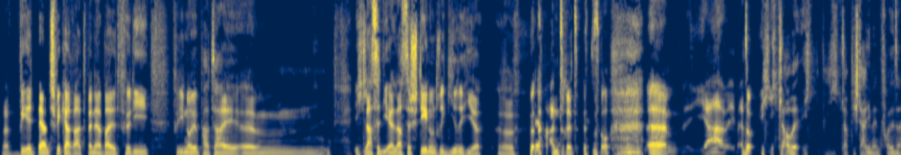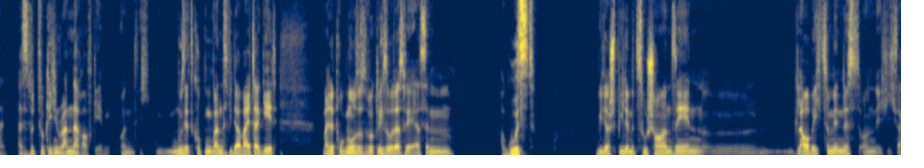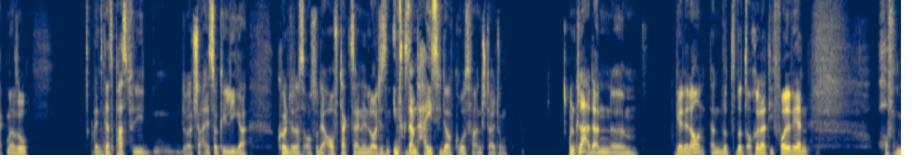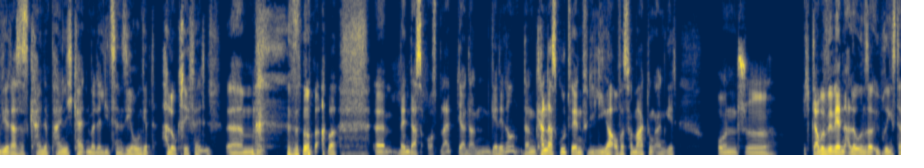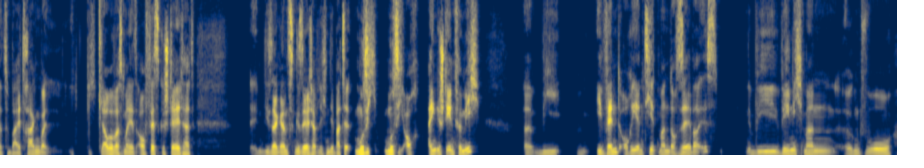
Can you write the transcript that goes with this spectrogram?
Äh, wählt Bernd Schwickerath, wenn er bald für die, für die neue Partei ähm, Ich lasse die Erlasse stehen und regiere hier äh, ja. antritt. So. Ähm, ja, also ich, ich glaube, ich, ich glaube, die Stadien werden voll sein. Also es wird wirklich einen Run darauf geben. Und ich muss jetzt gucken, wann es wieder weitergeht. Meine Prognose ist wirklich so, dass wir erst im August wieder Spiele mit Zuschauern sehen, äh, glaube ich zumindest. Und ich, ich sag mal so, wenn es ganz passt für die deutsche Eishockey-Liga, könnte das auch so der Auftakt sein. Die Leute sind insgesamt heiß wieder auf Großveranstaltungen. Und klar, dann ähm, get it on. Dann wird es auch relativ voll werden. Hoffen wir, dass es keine Peinlichkeiten bei der Lizenzierung gibt. Hallo Krefeld. Mhm. Ähm, so, aber ähm, wenn das ausbleibt, ja, dann get it on. Dann kann das gut werden für die Liga, auch was Vermarktung angeht. Und äh, ich glaube, wir werden alle unser übrigens dazu beitragen, weil ich, ich, glaube, was man jetzt auch festgestellt hat in dieser ganzen gesellschaftlichen Debatte, muss ich, muss ich auch eingestehen für mich, äh, wie eventorientiert man doch selber ist, wie wenig man irgendwo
